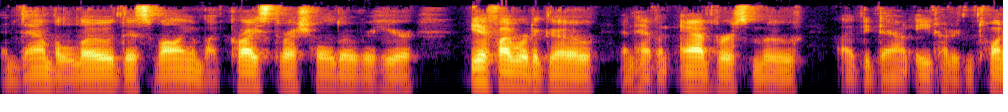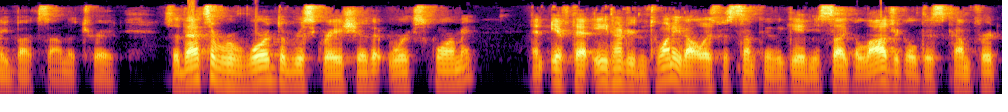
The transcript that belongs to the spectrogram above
and down below this volume by price threshold over here, if I were to go and have an adverse move, I'd be down 820 bucks on the trade. So that's a reward to risk ratio that works for me. And if that $820 was something that gave me psychological discomfort,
